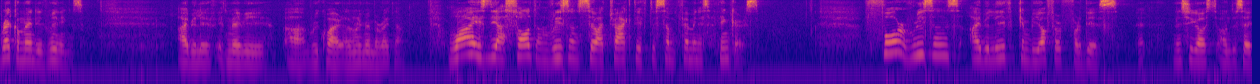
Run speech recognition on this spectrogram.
recommended readings. I believe it may be uh, required, I don't remember right now. Why is the assault on reason so attractive to some feminist thinkers? Four reasons I believe can be offered for this. Uh, then she goes on to say,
